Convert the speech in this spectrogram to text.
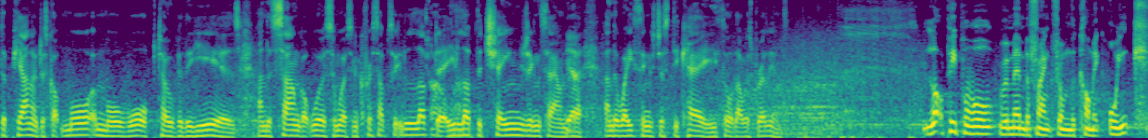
the piano just got more and more warped over the years, and the sound got worse and worse. And Chris absolutely loved it. He loved the changing sound Oh, Yeah. and the way things just decay. He thought that was brilliant. A lot of people will remember Frank from the comic Oink,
